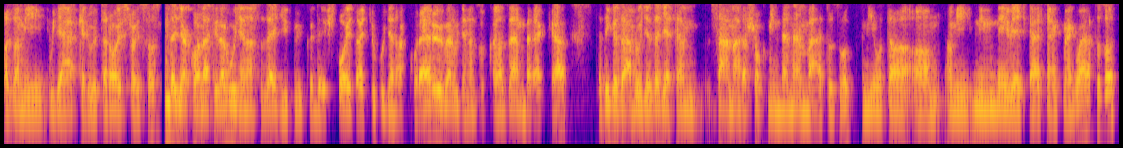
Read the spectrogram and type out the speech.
az, ami ugye átkerült a Rolls-Royce-hoz, de gyakorlatilag ugyanazt az együttműködést folytatjuk, ugyanakkor erővel, ugyanazokkal az emberekkel. Tehát igazából ugye az egyetem számára sok minden nem változott, mióta a, a mi névjegykártyánk megváltozott.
